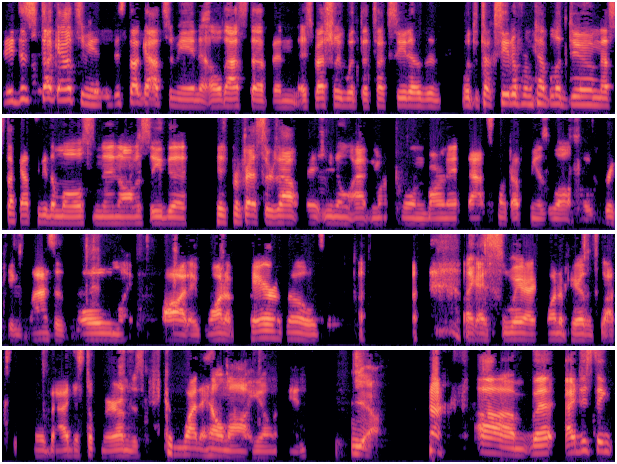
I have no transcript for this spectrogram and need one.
it just stuck out to me. It just stuck out to me and all that stuff, and especially with the tuxedos and with the tuxedo from Temple of Doom, that stuck out to me the most. And then obviously the his professor's outfit, you know, at Marshall and Barnett, that stuck out to me as well. Those freaking glasses, oh my god, I want a pair of those. like I swear, I want a pair of those glasses so bad. I just don't wear them, just because why the hell not? You know what I mean? Yeah. Um, but I just think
